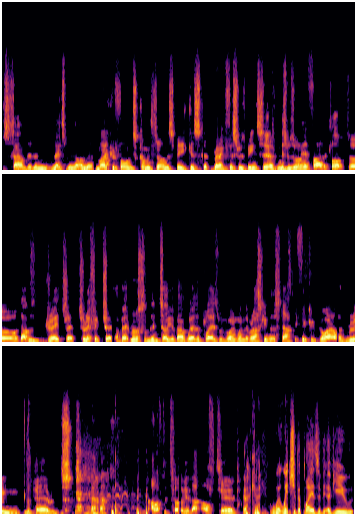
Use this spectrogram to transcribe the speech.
sounded, and next minute on the microphone was coming through on the speakers that breakfast was being served, and this was only at five o'clock. So that was great trip, terrific trip. I bet Russell didn't tell you about where the players were going when they were asking the staff if they could go out and ring the parents. I'll have to tell you that off tape. Okay. Which of the players have, have you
